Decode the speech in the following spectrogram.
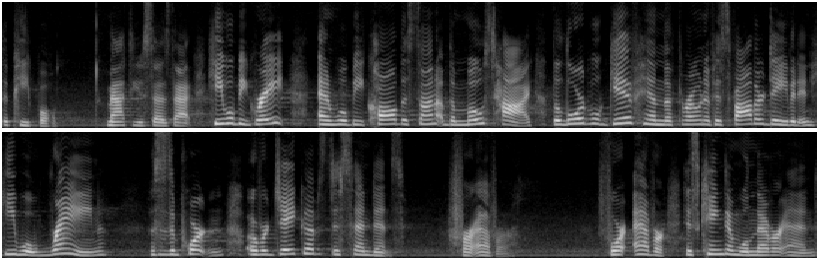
the people. Matthew says that. He will be great and will be called the Son of the Most High. The Lord will give him the throne of his father David, and he will reign, this is important, over Jacob's descendants forever. Forever. His kingdom will never end.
